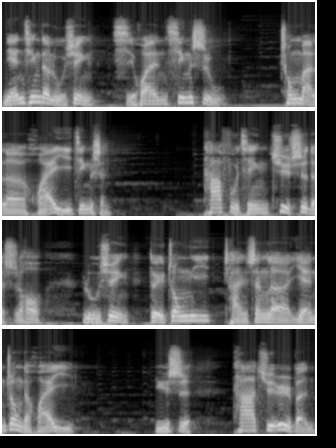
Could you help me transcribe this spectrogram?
年轻的鲁迅喜欢新事物，充满了怀疑精神。他父亲去世的时候，鲁迅对中医产生了严重的怀疑，于是他去日本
